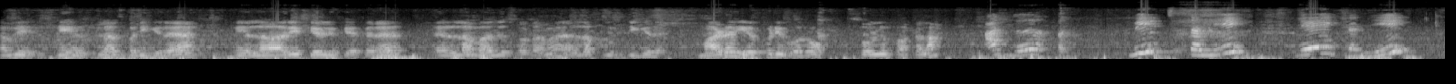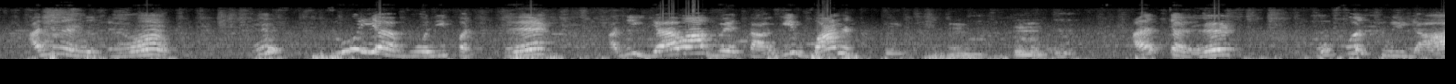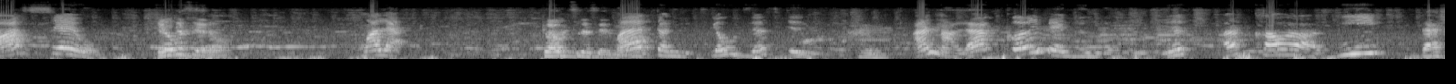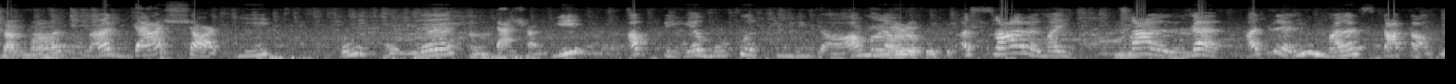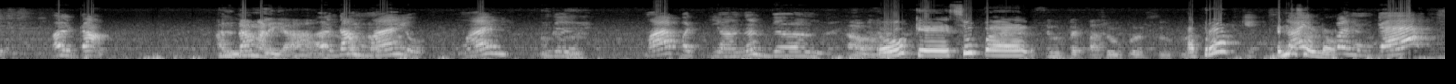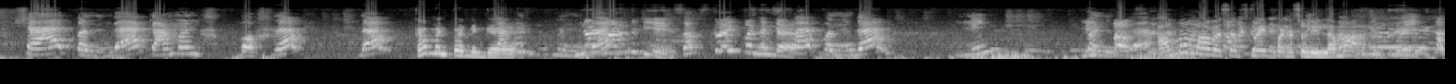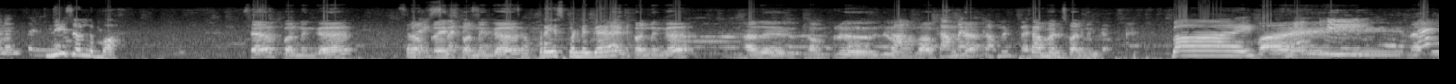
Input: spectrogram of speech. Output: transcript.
தம்பி நீ கிளாஸ் படிக்கிற நீ எல்லாரையும் கேள்வி கேட்குற எல்லாம் பதில் சொல்கிறாங்க எல்லாம் புரிஞ்சிக்கிற. மழை எப்படி வரும்? சொல்லு பார்க்கலாம். அது வீட் தண்ணி ஏய் தண்ணி அது சூரிய ஒளி பட்டு அது எவாபரேட் ஆகி வானத்துக்கு போயிடும். சொல்லுங்க. அடுத்தது ஒவ்வொரு துளியா சேரும் எங்க சேரும் மழை கிளவுட்ஸ்ல சேருமா மழை தண்ணி கிளவுட்ல சேரும். அதனால கல்மேகங்கள் அது கவர் ஆகி டேஷ் ஆகுமா டேஷ் ஆகி ஒன்று ம். டேஷ் ஆகி அப்படியே அது சாரல் மாதிரி அதுல இருந்து மழை ஸ்டார்ட் ஆகும் அதுதான் அதுதான் மலையா? அதுதான் ஆ. Okay super. சூப்பர் பா சூப்பர் சூப்பர். அப்புறம் என்ன சொல்லணும்? பண்ணுங்க ஷேர் பண்ணுங்க கமெண்ட் பாக்ஸ்ல கமெண்ட் பண்ணுங்க. இன்னொன்னு மறந்துட்டியே சப்ஸ்கிரைப் பண்ணுங்க. சப்ஸ்கிரைப் பண்ணுங்க. லிங்க் பாக்ஸ் அம்மம்மாவை சப்ஸ்கிரைப் பண்ண சொல்லிடலாமா? நீ சொல்லுமா? ஷேர் பண்ணுங்க. சர்ப்ரைஸ் பண்ணுங்க. சர்ப்ரைஸ் பண்ணுங்க. பண்ணுங்க. அது கம்ப்யூட்டர் இது பாக்ஸில் கமெண்ட் பண்ணுங்க. பாய் பாய் நன்றி.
